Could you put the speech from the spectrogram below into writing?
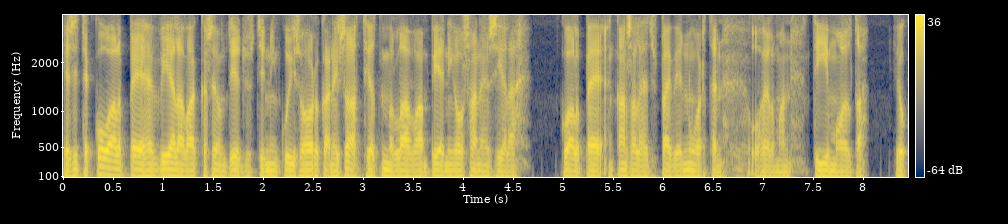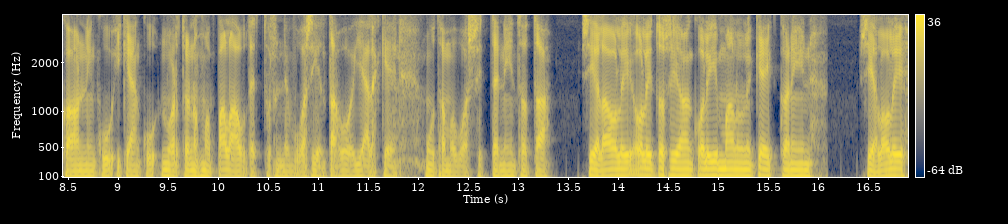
Ja sitten KLP vielä, vaikka se on tietysti niin kuin iso organisaatio, että me ollaan vain pieni osanen siellä KLP kansanlähetyspäivien nuorten ohjelman tiimoilta, joka on niin kuin ikään kuin nuorten ohjelma palautettu sinne vuosien tahoon jälkeen muutama vuosi sitten, niin tota, siellä oli, oli tosiaan, kun oli ilmailullinen keikka, niin siellä oli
